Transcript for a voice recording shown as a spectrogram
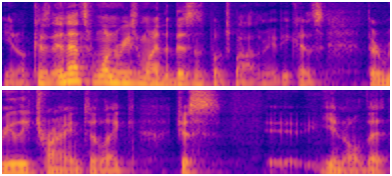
You know, cuz and that's one reason why the business books bother me because they're really trying to like just eh, you know that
